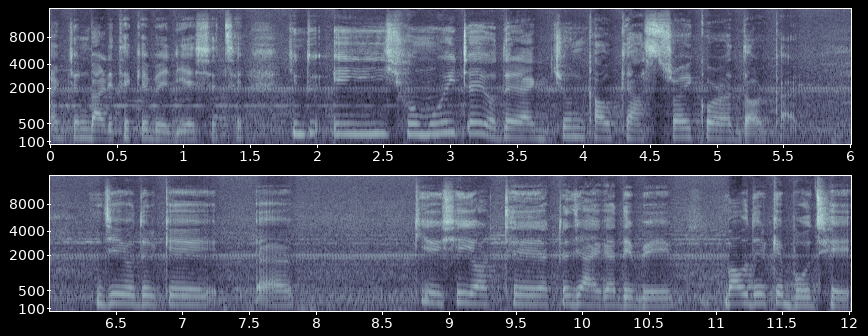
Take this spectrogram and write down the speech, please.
একজন বাড়ি থেকে বেরিয়ে এসেছে। কিন্তু এই সময়টাই ওদের একজন কাউকে আশ্রয় করার দরকার। যে ওদেরকে কি সেই অর্থে একটা জায়গা দেবে বা ওদেরকে বোঝে।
